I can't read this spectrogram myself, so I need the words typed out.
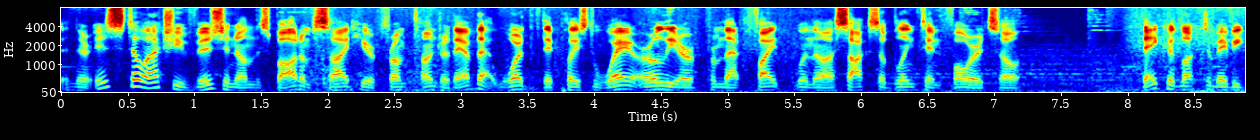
and there is still actually vision on this bottom side here from Tundra. They have that ward that they placed way earlier from that fight when uh, Saksa blinked in forward, so they could look to maybe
